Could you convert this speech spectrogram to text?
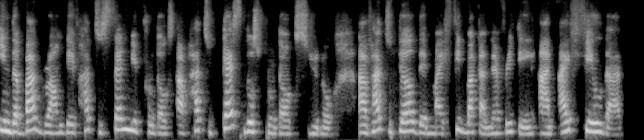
in the background, they've had to send me products. I've had to test those products, you know, I've had to tell them my feedback and everything. And I feel that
